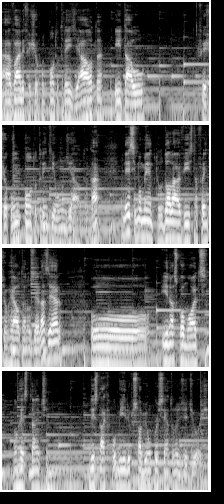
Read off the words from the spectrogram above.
a Vale fechou com 0,3 de alta e Itaú fechou com 1,31 de alta, tá? Nesse momento, o dólar à vista frente ao real está no 0 a 0 o... e nas commodities, no restante, destaque para o milho que sobe 1% no dia de hoje.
